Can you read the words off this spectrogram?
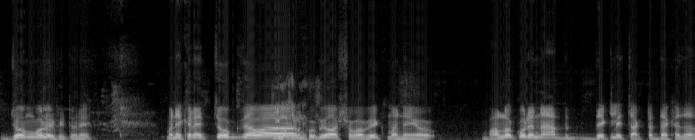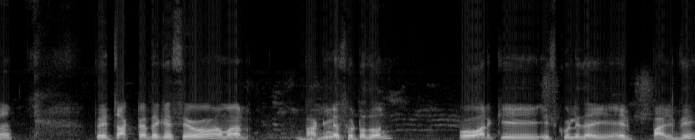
জঙ্গলের ভিতরে। মানে এখানে চোখ যাওয়া বানিয়েছিস? খুবই অস্বাভাবিক। মানে ভালো করে না দেখলে চাকটা দেখা যায় না। তো এই চাকটা দেখেছে ও আমার ভাগ্নে ছোট বোন ও আর কি স্কুলে যায় এর পাশ দিয়ে।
